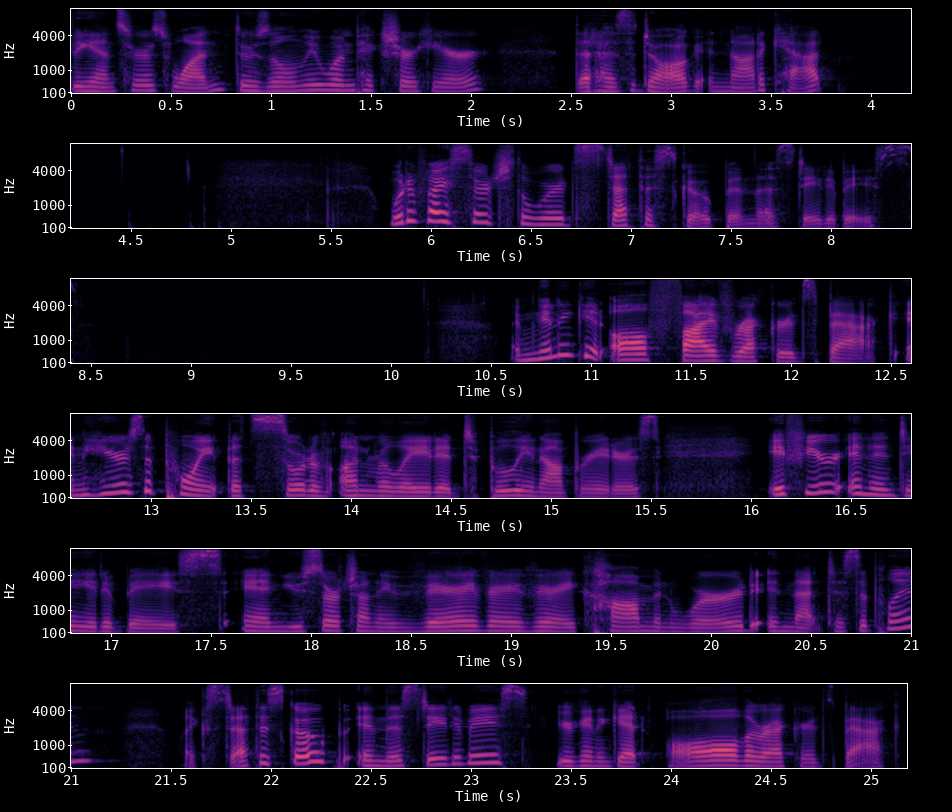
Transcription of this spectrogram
The answer is one. There's only one picture here that has a dog and not a cat. What if I search the word stethoscope in this database? I'm going to get all five records back. And here's a point that's sort of unrelated to Boolean operators. If you're in a database and you search on a very, very, very common word in that discipline, like stethoscope in this database, you're going to get all the records back.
